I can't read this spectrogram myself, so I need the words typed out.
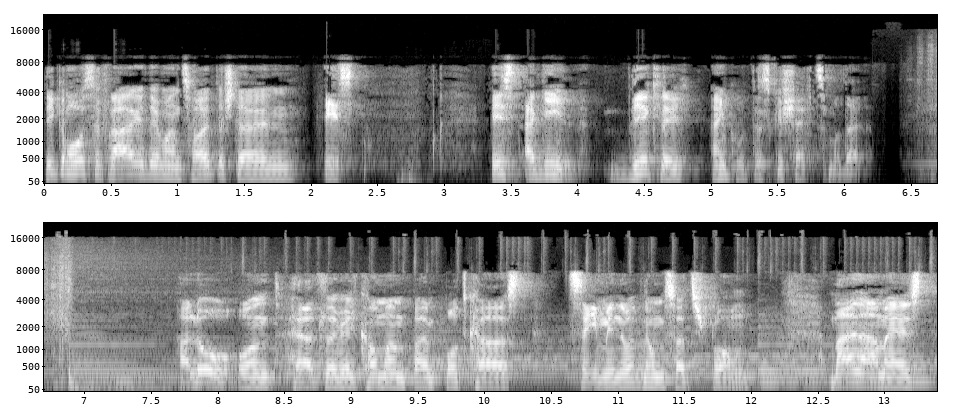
Die große Frage, die wir uns heute stellen, ist, ist agil wirklich ein gutes Geschäftsmodell? Hallo und herzlich willkommen beim Podcast 10 Minuten Umsatzsprung. Mein Name ist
